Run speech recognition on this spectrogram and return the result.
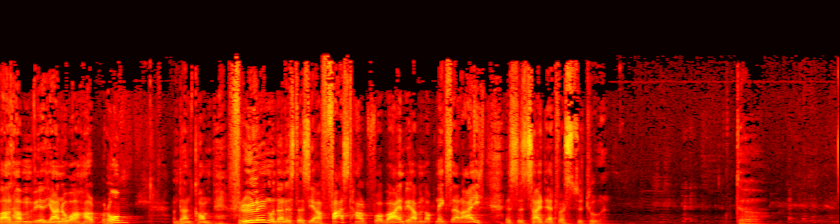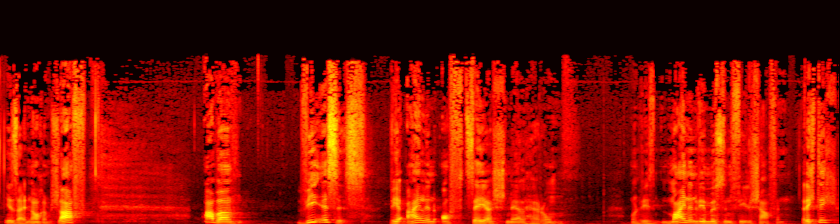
Bald haben wir Januar halb rum. Und dann kommt Frühling und dann ist das Jahr fast halb vorbei und wir haben noch nichts erreicht. Es ist Zeit, etwas zu tun. Duh. Ihr seid noch im Schlaf. Aber wie ist es? Wir eilen oft sehr schnell herum und wir meinen, wir müssen viel schaffen. Richtig?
